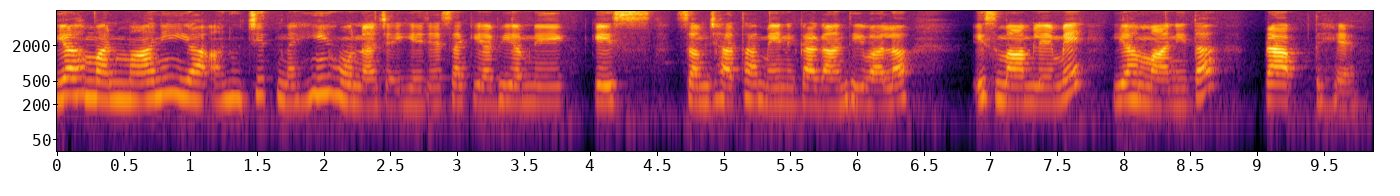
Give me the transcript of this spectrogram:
यह मनमानी या अनुचित नहीं होना चाहिए। जैसा कि अभी हमने एक केस समझा था, मेनका गांधी वाला। इस मामले में यह मान्यता प्राप्त है।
